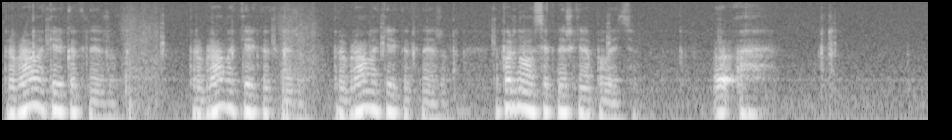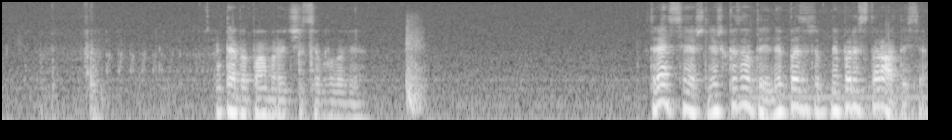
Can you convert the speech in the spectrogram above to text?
Прибрала кілька книжок. Прибрала кілька книжок. Прибрала кілька книжок. Знову всі книжки на полицю. Е, У тебе паморочиться в голові. Трясеш, я ж казав ти, не, пез- не перестаратися.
